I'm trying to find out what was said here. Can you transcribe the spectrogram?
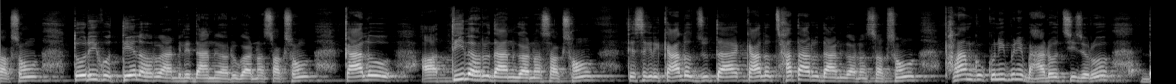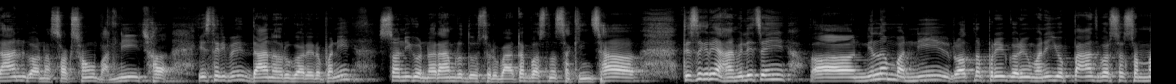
सक्छौँ तोरीको तेलहरू हामीले दानहरू गर्न सक्छौँ कालो तिलहरू दान गर्न सक्छौँ त्यसै गरी कालो जुत्ता कालो छाताहरू दान गर्न सक्छौँ फलामको कुनै पनि भाडो चिजहरू दान गर्न सक्छौँ भन्ने छ। यसरी पनि दानहरू गरेर पनि शनिको नराम्रो दोषहरूबाट बस्न सकिन्छ। त्यसै गरी हामीले चाहिँ निलम भन्ने रत्न प्रयोग गऱ्यौँ भने यो पाँच वर्षसम्म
